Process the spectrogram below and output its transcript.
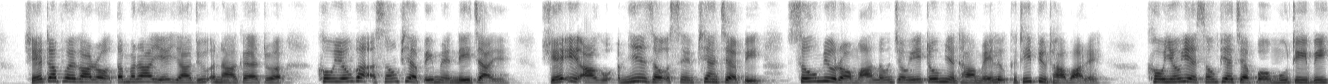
။ရဲတပ်ဖွဲ့ကတော့တမရရဲ့ယာဒူးအနာဂတ်အတွက်ခုံရုံးကအဆုံးဖြတ်ပေးမယ်နေကြရင်ရဲအင်အားကိုအမြင့်ဆုံးအဆင့်ဖြန့်ကျက်ပြီးစိုးမြို့တော်မှာလုံခြုံရေးတိုးမြင့်ထားမယ်လို့ကတိပြုထားပါတယ်။ခုံရုံးရဲ့ဆုံးဖြတ်ချက်ပေါ်မူတည်ပြီး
